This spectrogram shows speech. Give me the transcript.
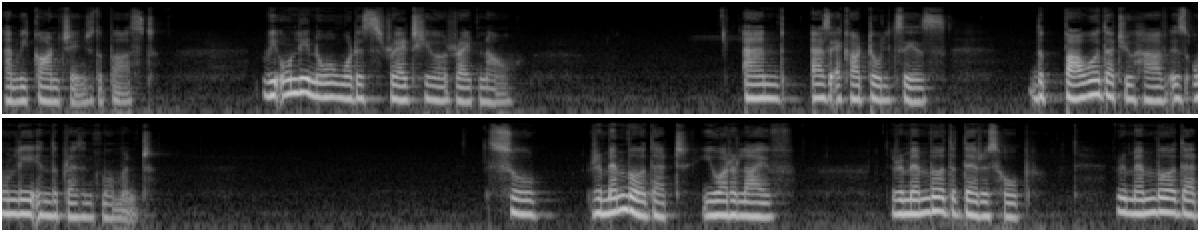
and we can't change the past. We only know what is right here, right now. And as Eckhart Tolle says, the power that you have is only in the present moment. So remember that you are alive. Remember that there is hope. Remember that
